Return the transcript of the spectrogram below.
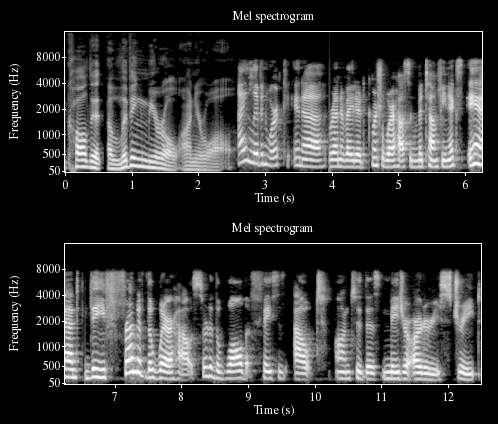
called it a living mural on your wall. I live and work in a renovated commercial warehouse in Midtown Phoenix, and the front of the warehouse, sort of the wall that faces out onto this major artery street,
